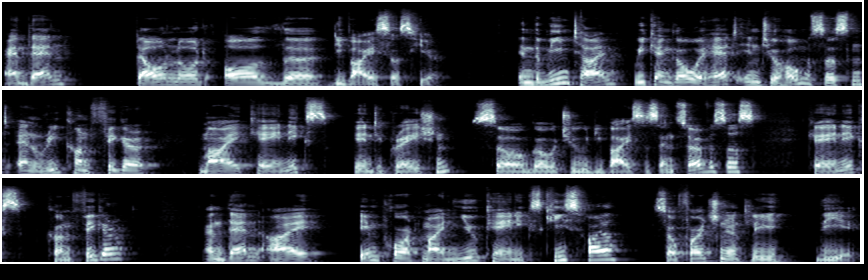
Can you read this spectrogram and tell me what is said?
and then download all the devices here. In the meantime, we can go ahead into Home Assistant and reconfigure my KNX integration. So go to Devices and Services, KNX Configure, and then I import my new KNX keys file. So fortunately, the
